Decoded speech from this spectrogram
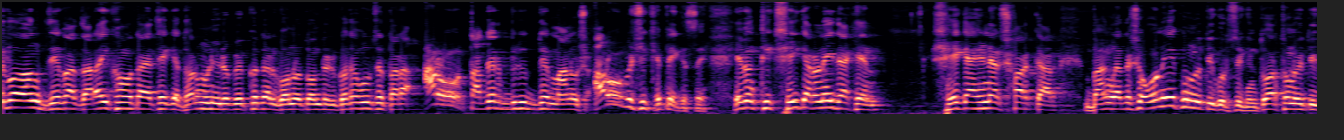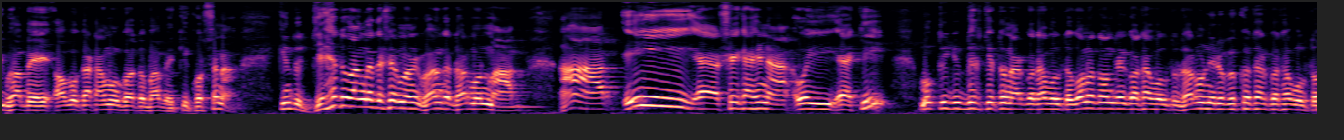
এবং যে বা যারাই ক্ষমতায় থেকে ধর্মনিরপেক্ষতার গণতন্ত্রের কথা বলছে, তারা আরও তাদের বিরুদ্ধে মানুষ আরও বেশি খেপে গেছে। এবং ঠিক সেই কারণেই দেখেন শেখ হাসিনার সরকার বাংলাদেশে অনেক উন্নতি করছে কিন্তু অর্থনৈতিকভাবে, অবকাঠামোগতভাবে কি করছে না। কিন্তু যেহেতু বাংলাদেশের মানুষ ভয়ঙ্কর ধর্মোন্মাদ আর এই শেখ হাসিনা ওই কি? মুক্তিযুদ্ধের চেতনার কথা বলতো, গণতন্ত্রের কথা বলতো, ধর্মনিরপেক্ষতার কথা বলতো,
